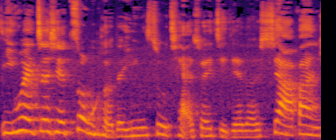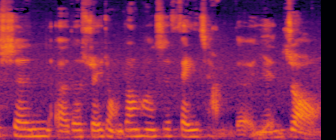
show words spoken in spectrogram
因为这些综合的因素起来，所以姐姐的下半身呃的水肿状况是非常的严重。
